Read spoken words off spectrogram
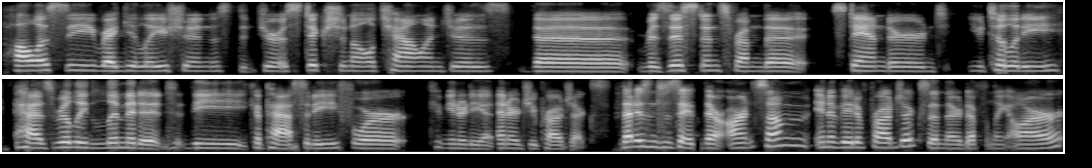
policy regulations, the jurisdictional challenges, the resistance from the standard utility has really limited the capacity for community energy projects. That isn't to say there aren't some innovative projects and there definitely are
